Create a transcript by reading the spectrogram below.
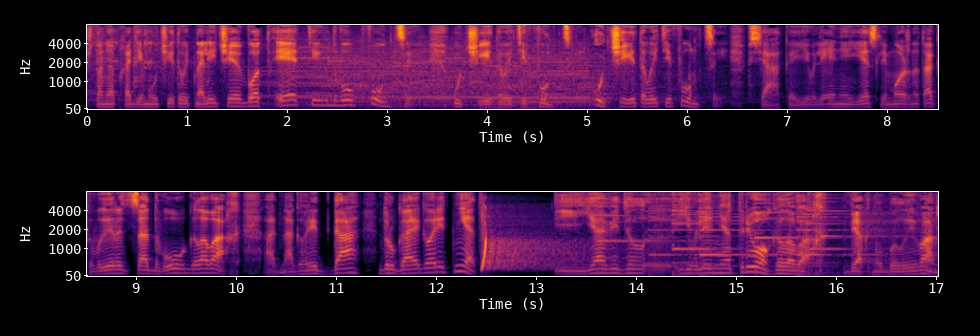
что необходимо учитывать наличие вот этих двух функций. Учитывайте функции, учитывайте функции. Всякое явление, если можно так выразиться, о двух головах. Одна говорит «да», другая говорит «нет». Я видел э, явление о трех головах, вякнул было Иван.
